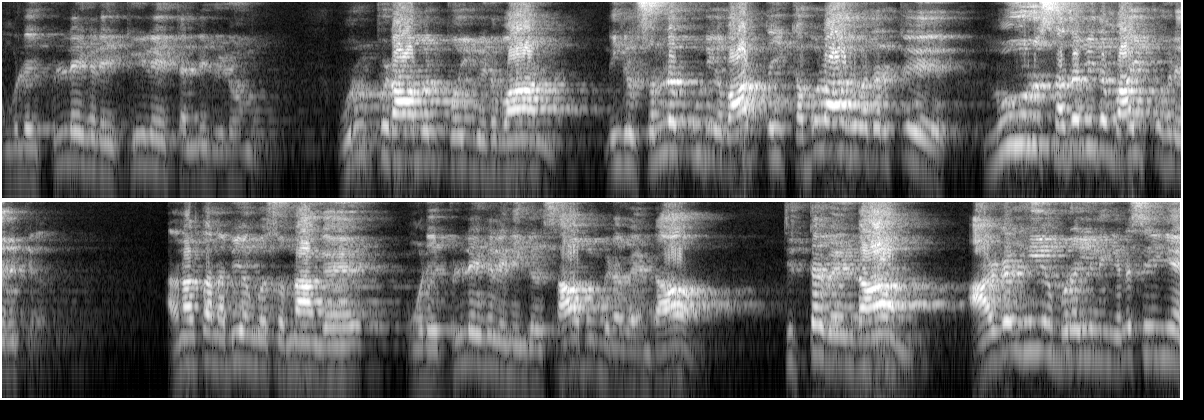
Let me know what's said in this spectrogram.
உங்களுடைய பிள்ளைகளை கீழே தள்ளிவிடும். உருப்பிடாமல் போய் விடுவான். நீங்கள் சொல்லக்கூடிய வார்த்தை கபுலாகுவதற்கு நூறு சதவீதம் வாய்ப்புகள் இருக்கிறது. அதனால தான் நபி அவங்க சொன்னாங்க உங்களுடைய பிள்ளைகளை நீங்கள் சாபம் விட வேண்டாம் திட்ட வேண்டாம். அழகிய முறையில் நீங்க என்ன செய்யுங்க?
